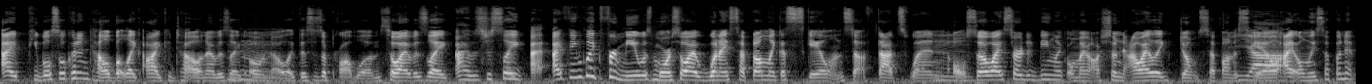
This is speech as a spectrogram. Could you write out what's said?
I people still couldn't tell, but like I could tell, and I was like, oh Mm-hmm. no, like this is a problem. So I was like, I was just like, I, I think like for me it was more so I when I stepped on like a scale and stuff. That's when also I started being like, oh my gosh. So now I like don't step on a scale. Mm. Yeah. I only step on it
